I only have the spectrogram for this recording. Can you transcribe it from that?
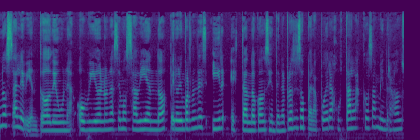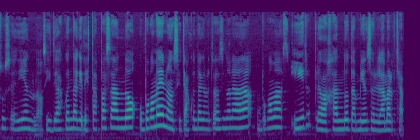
no sale bien todo de una, obvio, no nacemos sabiendo, pero lo importante es ir estando consciente en el proceso para poder ajustar las cosas mientras van sucediendo. Si te das cuenta que te estás pasando, un poco menos, si te das cuenta que no estás haciendo nada, un poco más, ir trabajando también sobre la marcha.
